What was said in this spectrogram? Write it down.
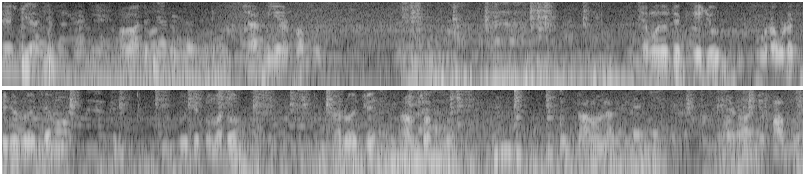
টেস্টি আছে, ভালো আছে চাটনি আর পাপড়। যেমন হচ্ছে খেজুর, গোটা গোটা খেজুর রয়েছে। রয়েছে টমেটো আর রয়েছে আমসত্ব খুব দারুণ লাগছে। এটা হচ্ছে পাপড়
